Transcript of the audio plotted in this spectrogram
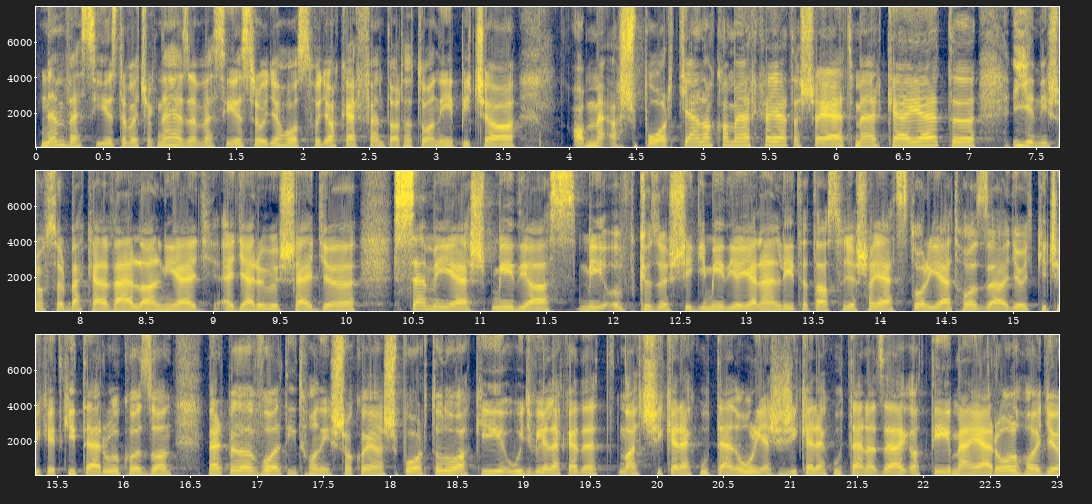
nem veszi észre, vagy csak nehezen veszi észre, hogy ahhoz, hogy akár fenntarthatóan építse a, a, a sportjának a márkáját, a saját márkáját, igenis sokszor be kell vállalni egy, egy erős, egy személyes média, közösségi média jelenlétet, az, hogy a saját sztoriát hozzá hogy kicsikét kitárulkozzon, mert például volt itthon is sok olyan sportoló, aki úgy vélekedett nagy sikerek után, óriási sikerek után az a témájáról, hogy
